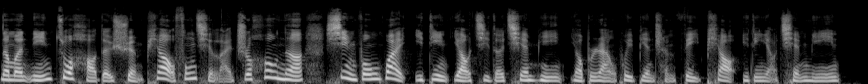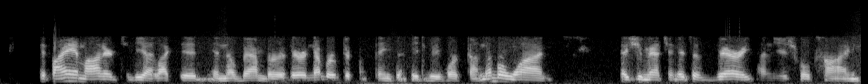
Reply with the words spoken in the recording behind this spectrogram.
那么您做好的选票封起来之后呢，信封外一定要记得签名，要不然会变成 废票，一定要签名。 If I am honored to be elected in November, there are a number of different things that need to be worked on. Number one, as you mentioned, it's a very unusual time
